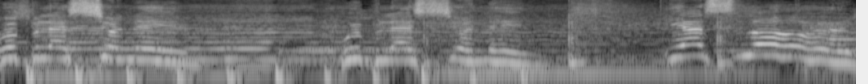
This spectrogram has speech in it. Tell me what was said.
We bless your name. We bless your name. Yes, Lord.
